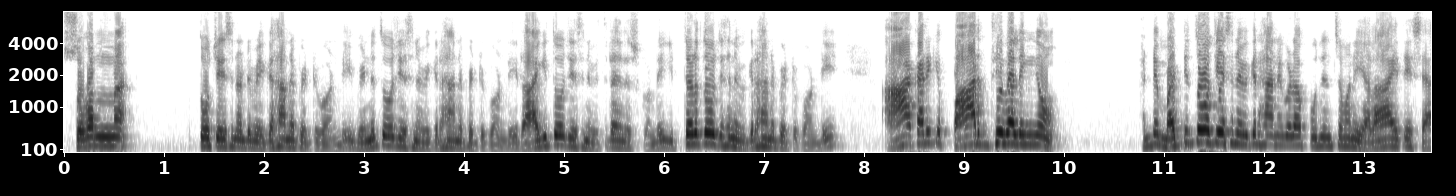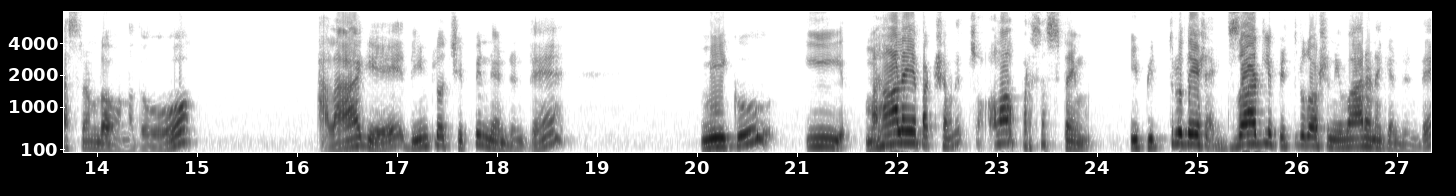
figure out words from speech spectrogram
సువర్ణతో చేసినట్టు విగ్రహాన్ని పెట్టుకోండి వెండితో చేసిన విగ్రహాన్ని పెట్టుకోండి రాగితో చేసిన విగ్రహం తీసుకోండి ఇత్తడితో చేసిన విగ్రహాన్ని పెట్టుకోండి ఆఖరికి పార్థివలింగం అంటే మట్టితో చేసిన విగ్రహాన్ని కూడా పూజించమని ఎలా అయితే శాస్త్రంలో ఉన్నదో అలాగే దీంట్లో చెప్పింది ఏంటంటే మీకు ఈ మహాలయ పక్షం అనేది చాలా ప్రసెస్ టైం ఈ పితృదేశ ఎగ్జాక్ట్లీ పితృదోష నివారణకి ఏంటంటే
